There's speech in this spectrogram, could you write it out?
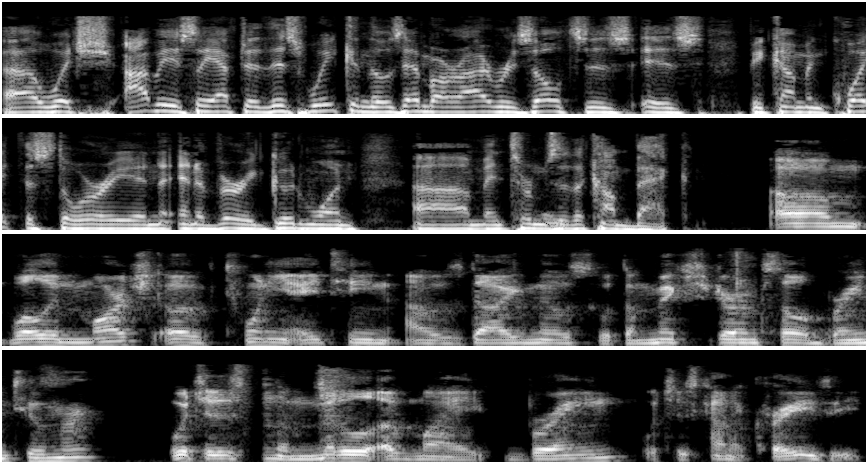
uh, which obviously after this week and those MRI results is is becoming quite the story and, and a very good one um, in terms of the comeback. Um, well, in March of 2018, I was diagnosed with a mixed germ cell brain tumor, which is in the middle of my brain, which is kind of crazy.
